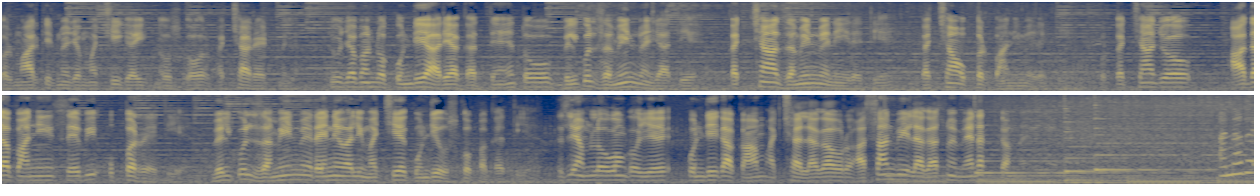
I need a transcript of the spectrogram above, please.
और मार्केट में जब मच्छी गई तो उसको और अच्छा रेट मिला। तो जब हम लोग कुंडी आर्या करते हैं तो बिल्कुल ज़मीन में जाती है। कच्चा ज़मीन में नहीं रहती है। कच्चा ऊपर पानी में रहती है। और कच्चा जो आधा पानी से भी ऊपर रहती है। बिल्कुल ज़मीन में रहने वाली मच्छी है, कुंडी उसको पकड़ती है। इसलिए हम लोगों को ये कुंडी का काम अच्छा लगा और आसान भी लगा, इसमें मेहनत कम है। Another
